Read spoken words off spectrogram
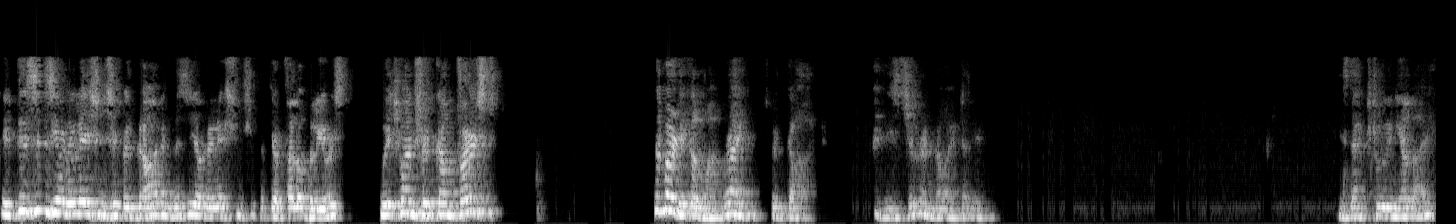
if this is your relationship with God and this is your relationship with your fellow believers, which one should come first? The vertical one, right, with God. And his children know, I tell you. Is that true in your life?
